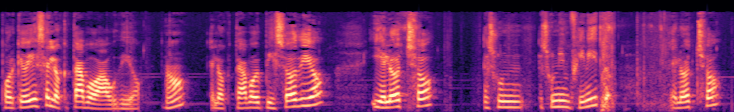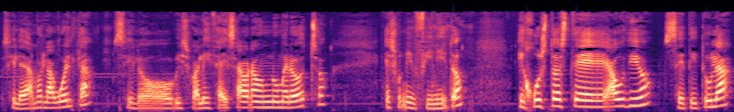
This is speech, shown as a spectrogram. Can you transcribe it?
porque hoy es el octavo audio, ¿no? El octavo episodio y el 8 es un, es un infinito. El 8, si le damos la vuelta, si lo visualizáis ahora un número 8, es un infinito. Y justo este audio se titula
